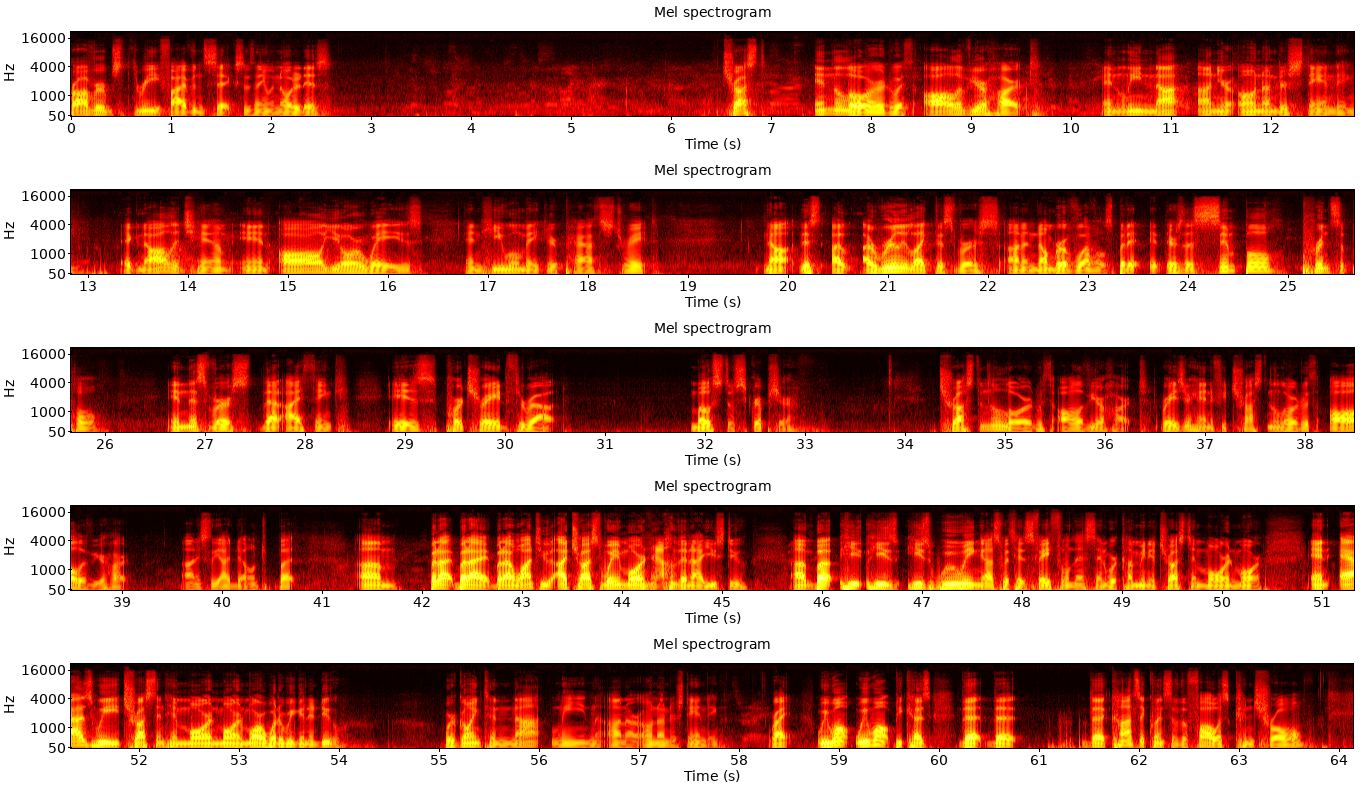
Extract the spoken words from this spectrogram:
Proverbs 3, 5, and 6. Does anyone know what it is? Trust in the Lord with all of your heart and lean not on your own understanding. Acknowledge him in all your ways, and he will make your path straight. Now, this I, I really like this verse on a number of levels, but it, it, there's a simple principle in this verse that I think is portrayed throughout most of Scripture. Trust in the Lord with all of your heart. Raise your hand if you trust in the Lord with all of your heart. Honestly, I don't, but um, but I but I but I want to. I trust way more now than I used to. Um, but he he's he's wooing us with his faithfulness, and we're coming to trust him more and more. And as we trust in him more and more and more, what are we going to do? We're going to not lean on our own understanding, right. right? We won't. We won't because the the the consequence of the fall was control.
